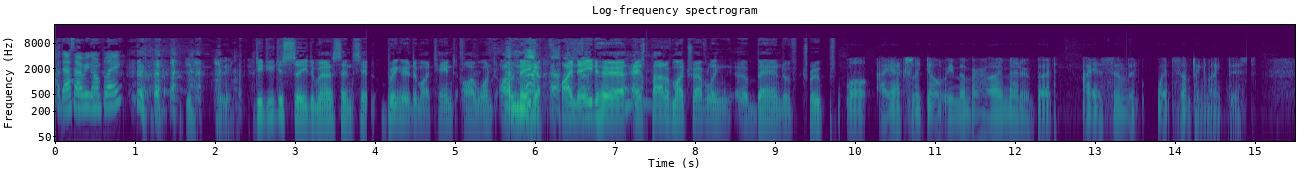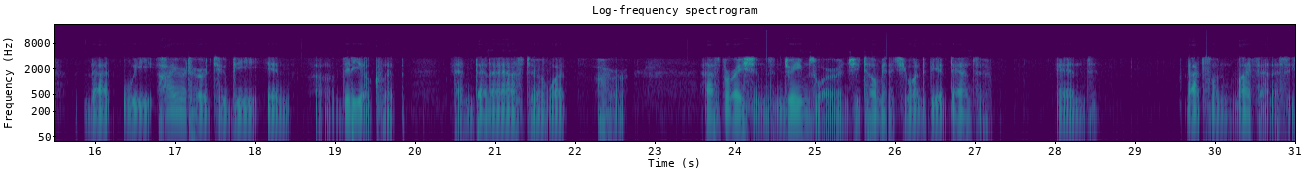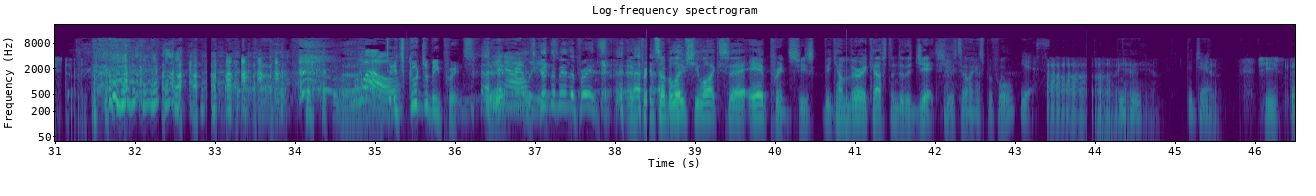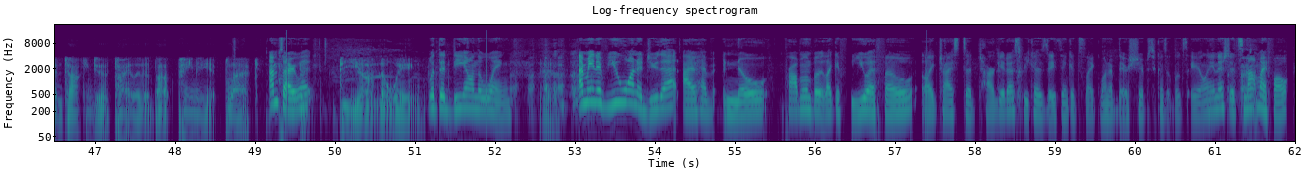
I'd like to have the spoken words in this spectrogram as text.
That's how we gonna play? just kidding. Did you just see Damaris and said, "Bring her to my tent. I want. I need her. I need her as part of my travelling uh, band of troops." Well, I actually don't remember how I met her, but I assume it went something like this: that we hired her to be in a video clip, and then I asked her what her aspirations and dreams were, and she told me that she wanted to be a dancer, and that's when my fantasy started. Well, It's good to be Prince. you know, It's good to be the Prince. And Prince, I believe she likes uh, Air Prince. She's become very accustomed to the jet. She was telling us before. yes, Ah, uh, yeah, Mhm. yeah. the jet. Yeah. She's been talking to the pilot about painting it black. I'm sorry, what? D on the wing. With the D on the wing. I mean, if you want to do that, I have no problem. But like, if the UFO like tries to target us because they think it's like one of their ships because it looks alienish, it's not my fault.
